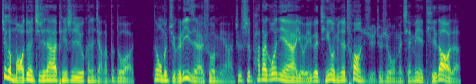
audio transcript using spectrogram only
这个矛盾其实大家平时有可能讲的不多啊。那我们举个例子来说明啊，就是 Patagonia 有一个挺有名的创举，就是我们前面也提到的，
